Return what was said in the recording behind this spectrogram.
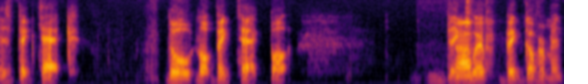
is big tech. No, not big tech, but big Um, web, big government.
